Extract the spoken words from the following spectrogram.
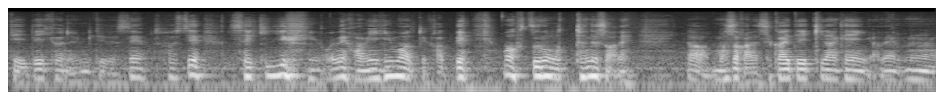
ていて、去年見てですね。そして、赤牛乳をね、ファミリーマートで買って、まあ普通のおっちゃんですわね。いや、まさかね、世界的な権威がね、うん。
